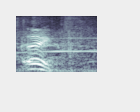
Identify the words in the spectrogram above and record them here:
Thanks.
